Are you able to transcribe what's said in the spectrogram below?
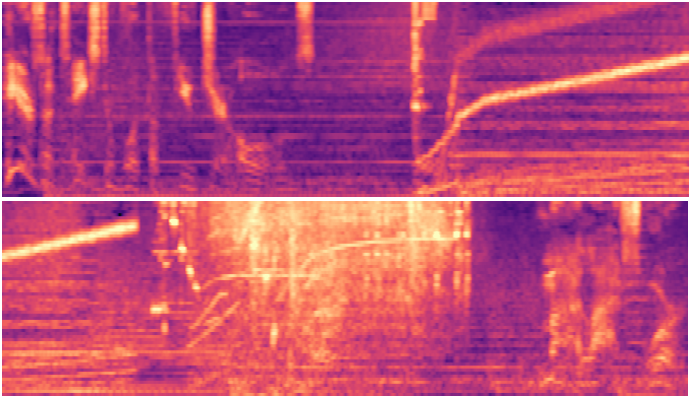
Here's a taste of what the future holds. My life's work.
